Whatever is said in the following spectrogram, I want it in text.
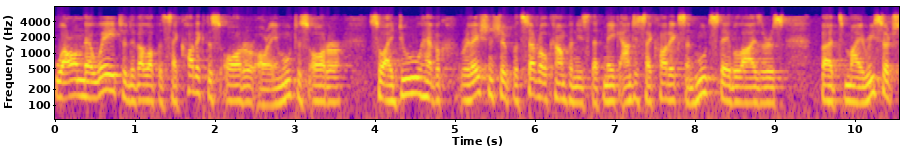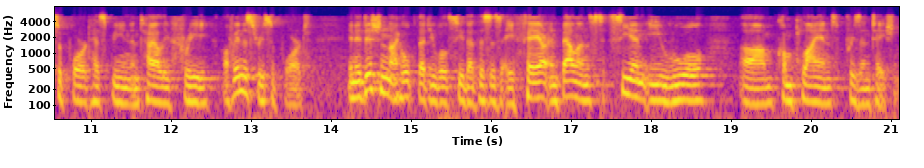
who are on their way to develop a psychotic disorder or a mood disorder. So I do have a relationship with several companies that make antipsychotics and mood stabilizers, but my research support has been entirely free of industry support. In addition, I hope that you will see that this is a fair and balanced CME rule um, compliant presentation.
